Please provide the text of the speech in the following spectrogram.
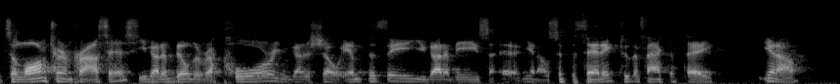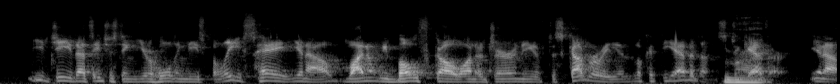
it's a long-term process. You got to build a rapport. You got to show empathy. You got to be, uh, you know, sympathetic to the fact that they, you know, gee, that's interesting. You're holding these beliefs. Hey, you know, why don't we both go on a journey of discovery and look at the evidence right. together? You know,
